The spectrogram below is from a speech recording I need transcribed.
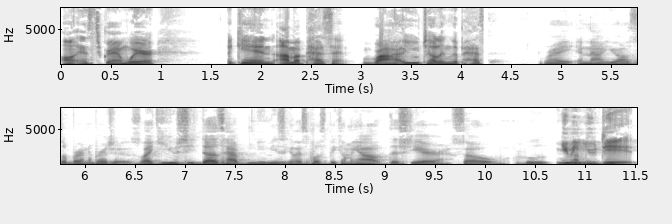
on Instagram. Where, again, I'm a peasant. Why are you telling the peasant? Right. And now you're also burning bridges. Like you, she does have new music that's supposed to be coming out this year. So who? You mean I you did?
